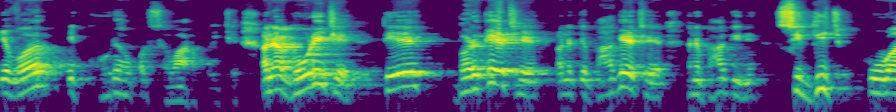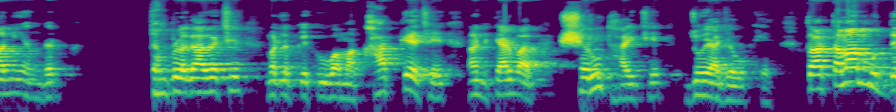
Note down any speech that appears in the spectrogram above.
એ વર એ ઘોડા ઉપર સવાર હોય છે. અને આ ઘોડી છે તે ભડકે છે અને તે ભાગે છે અને ભાગીને સીધી જ કૂવાની અંદર જંપ લગાવે છે. મતલબ કે કૂવામાં ખાબકે છે અને ત્યારબાદ શરૂ થાય છે જોયા જેવો ખેલ. તો આ તમામ મુદ્દે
